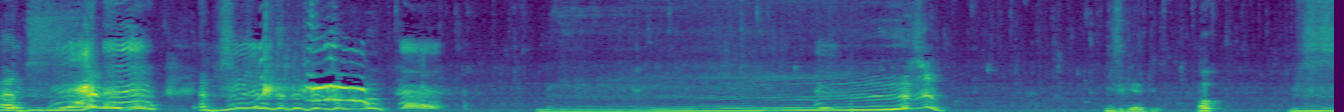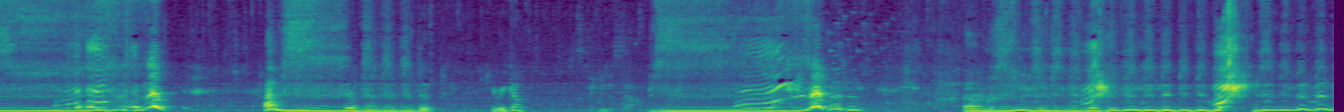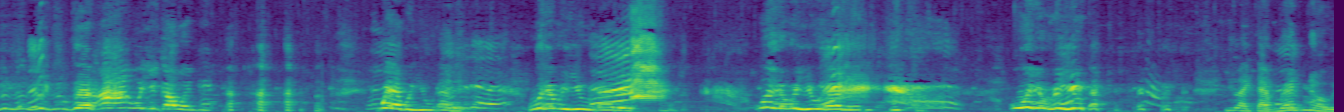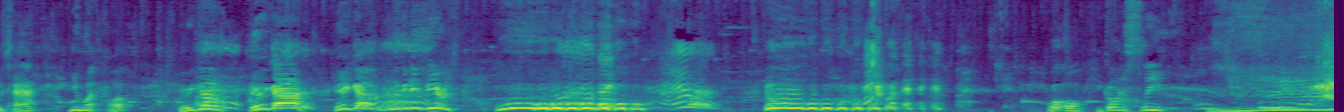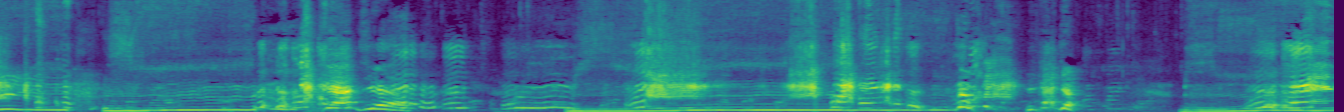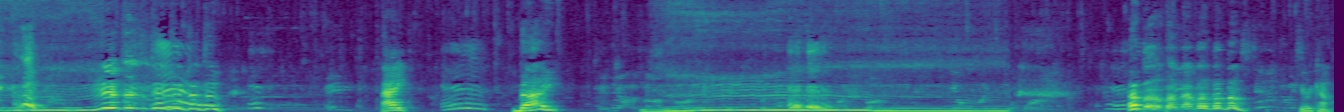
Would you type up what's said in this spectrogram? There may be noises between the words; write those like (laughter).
He's scared you. Oh. Here we go. Where you going? You headed? Where were you headed? Where were you headed? Where were you headed? (laughs) You like that red nose, huh? You went up. Here we go. Here we go. Here we go. Look at his ears. Ooh. (laughs) Uh oh, he going to sleep. Gotcha! He gotcha! Bye. Bye. Here we come.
